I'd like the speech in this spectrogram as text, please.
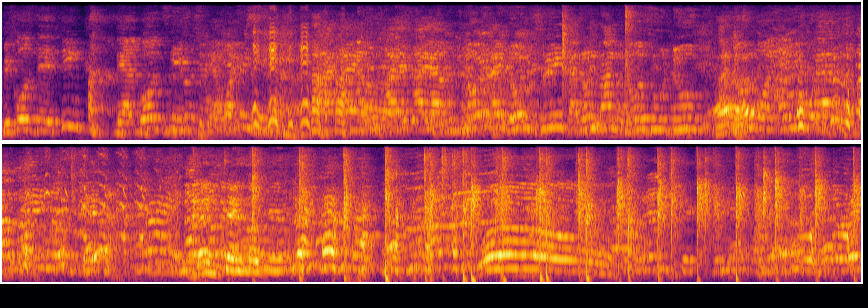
Because they think they are God's gift to their wives. I, I, am, I, I am not, I don't drink, I don't run with those who do, I don't go anywhere. Am I not better? Then ten of you. Whoa! Forensic. Forensic.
